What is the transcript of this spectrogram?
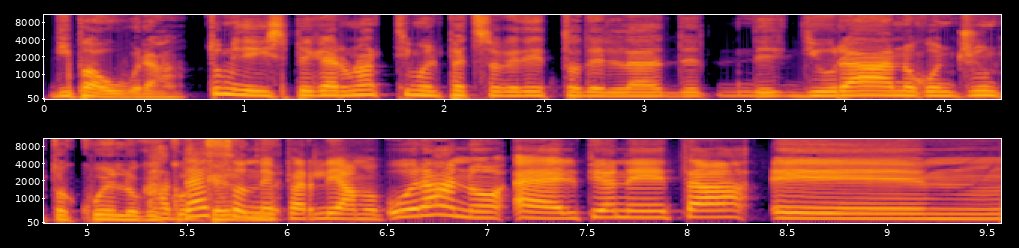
di paura. Tu mi devi spiegare un attimo il pezzo che hai detto del- de- de- di Urano congiunto a quello che... Adesso che- ne parliamo. Urano è il pianeta e mm,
